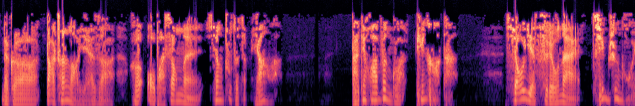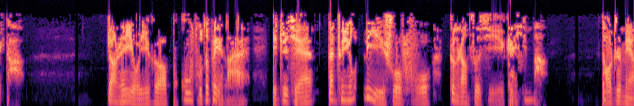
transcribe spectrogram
那个大川老爷子和欧巴桑们相处的怎么样了？”打电话问过，挺好的。小野次流奈轻声的回答：“让人有一个不孤独的未来，比之前单纯用利益说服更让自己开心吧。”陶之命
